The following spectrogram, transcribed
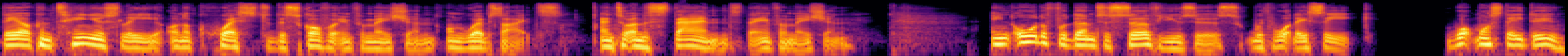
They are continuously on a quest to discover information on websites and to understand the information. In order for them to serve users with what they seek, what must they do?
